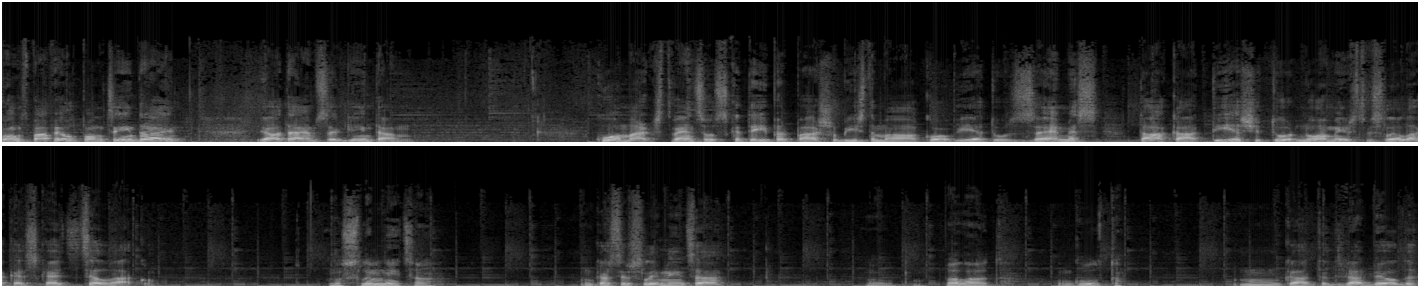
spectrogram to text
Punkts papildu punkts Indrai. Jautājums ir Gintam. Ko Marks Tvens uzskatīja par pašu bīstamāko vietu uz Zemes, tā kā tieši tur nomirst vislielākais skaits cilvēku? Nu, slimnīcā. Un kas ir slimnīcā? Nu, Palāta, gulta. Mm, Kāda tad ir atbilde?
